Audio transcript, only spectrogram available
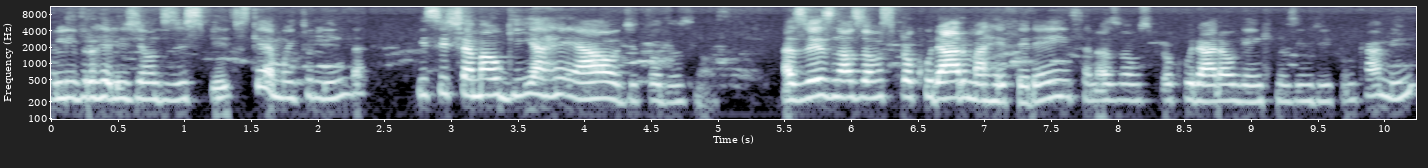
o livro Religião dos Espíritos, que é muito linda, e se chama o guia real de todos nós. Às vezes nós vamos procurar uma referência, nós vamos procurar alguém que nos indique um caminho.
